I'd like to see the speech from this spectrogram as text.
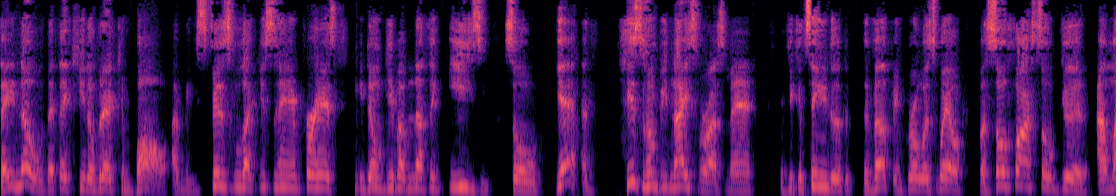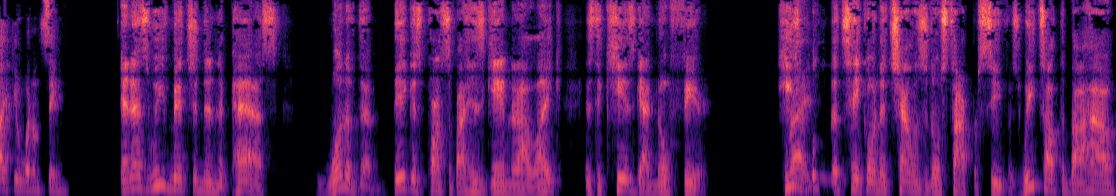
they know that that kid over there can ball. I mean, he's physical, like you're saying, Perez. He don't give up nothing easy. So yeah, he's gonna be nice for us, man. If he continue to develop and grow as well. But so far, so good. I'm liking what I'm seeing. And as we've mentioned in the past, one of the biggest parts about his game that I like is the kid's got no fear. He's right. willing to take on the challenge of those top receivers. We talked about how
